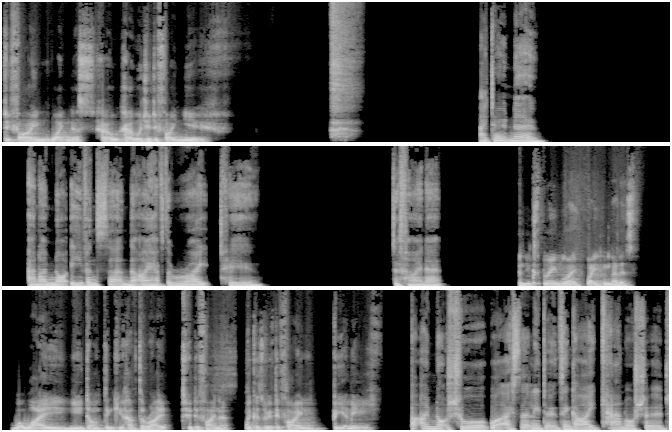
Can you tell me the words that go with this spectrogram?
define whiteness? How, how would you define you? I don't know. And I'm not even certain that I have the right to define it. Can you explain why? Why you think that is? Why you don't think you have the right to define it? Because we've defined BME. But I'm not sure. Well, I certainly don't think I can or should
